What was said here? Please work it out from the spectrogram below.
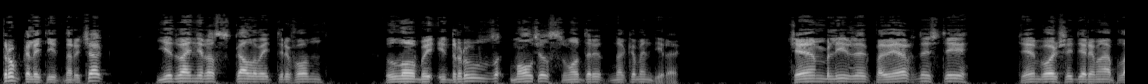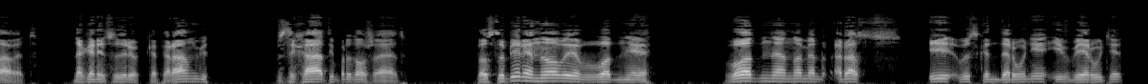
Трубка летит на рычаг, едва не раскалывает телефон. Лобы и Друз молча смотрят на командира. Чем ближе к поверхности, тем больше дерьма плавает. Наконец изрек Каперанг, вздыхает и продолжает. Поступили новые вводные. Вводная номер раз. И в Искандеруне, и в Бейруте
